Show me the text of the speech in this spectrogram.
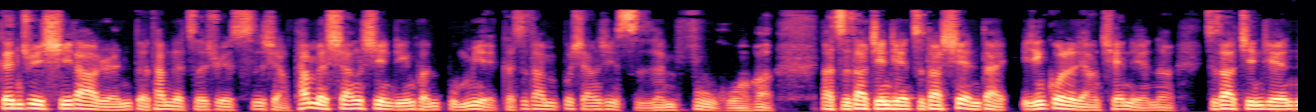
根据希腊人的他们的哲学思想，他们相信灵魂不灭，可是他们不相信死人复活哈。那直到今天，直到现代。已经过了两千年了，直到今天，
